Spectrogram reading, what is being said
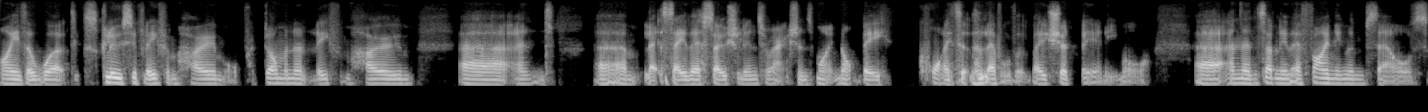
either worked exclusively from home or predominantly from home, uh, and um, let's say their social interactions might not be quite at the level that they should be anymore. Uh, and then suddenly they're finding themselves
